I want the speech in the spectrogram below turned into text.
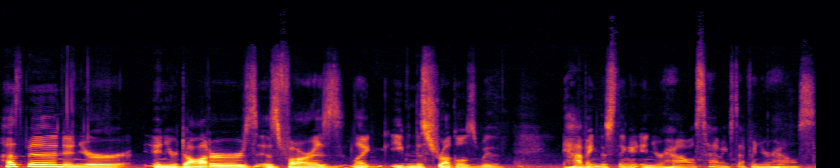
husband and your and your daughters as far as like even the struggles with having this thing in your house, having stuff in your house?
